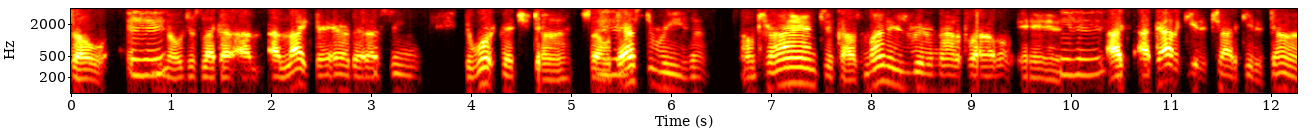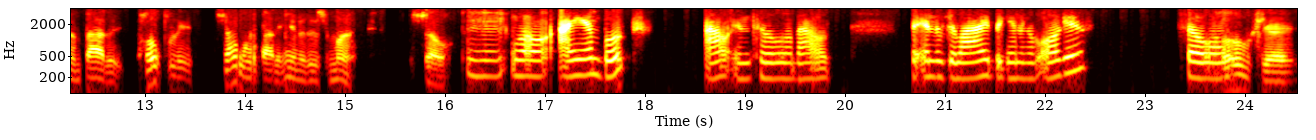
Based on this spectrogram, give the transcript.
so Mhm. you know, just like I I, I like the hair that I've seen, the work that you've done. So Mhm. that's the reason I'm trying to, cause money is really not a problem, and Mhm. I I gotta get it, try to get it done by the hopefully somewhere by the end of this month. So Mhm. Well, I am booked out until about the end of July, beginning of August. So okay,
